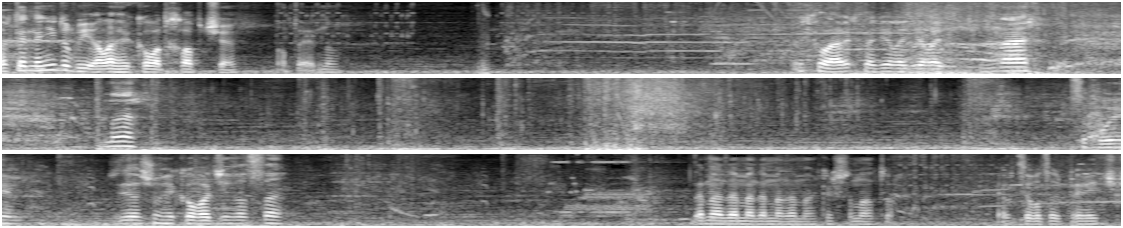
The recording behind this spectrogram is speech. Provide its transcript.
Tak ten není dobrý ale hackovat chlapče. No to je jedno. Rychle, rychle, dělej, dělej. Ne. Ne. Se bojím. Že začnu hackovat, že zase... Jdeme, jdeme, jdeme, jdeme, kašlem na to. Já chci odsaď pryč.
